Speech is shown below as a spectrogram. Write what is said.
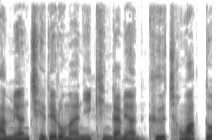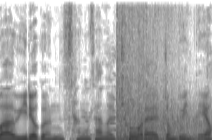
반면 제대로만 익힌다면 그 정확도와 위력은 상상을 초월할 정도인데요.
